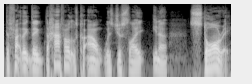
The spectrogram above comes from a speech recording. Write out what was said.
the fact that the the half hour that was cut out was just like you know story.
